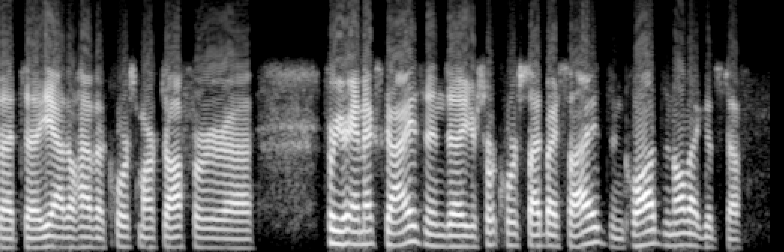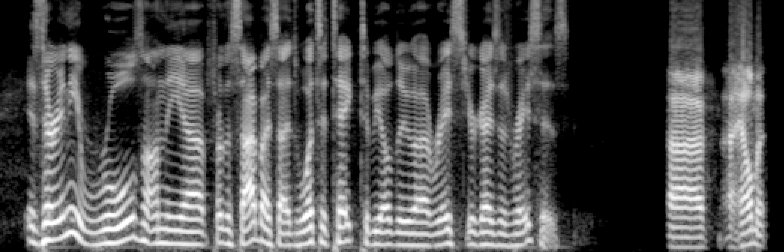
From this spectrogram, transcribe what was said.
But uh, yeah, they'll have a course marked off for uh, for your MX guys and uh, your short course side by sides and quads and all that good stuff. Is there any rules on the uh, for the side by sides? What's it take to be able to uh, race your guys' races? Uh, a helmet.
